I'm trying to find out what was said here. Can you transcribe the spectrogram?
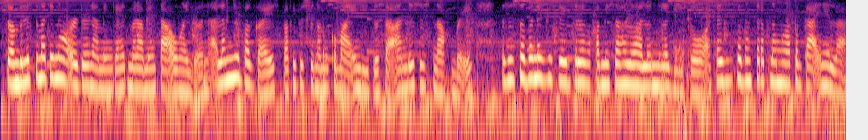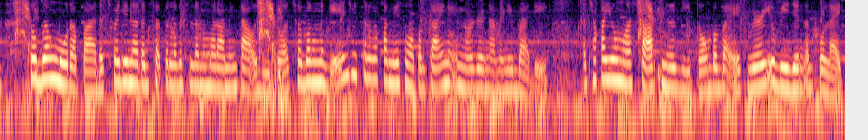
So, ang bilis dumating ng order namin kahit maraming tao ngayon. Alam nyo ba guys, bakit gusto namin kumain dito sa Andes Snack Break? Kasi sobrang nag-crave talaga kami sa halo-halo nila dito. Aside sa sobrang sarap ng mga pagkain nila, sobrang mura pa. That's why dinadagsa talaga sila ng maraming tao dito. At sobrang nag-enjoy talaga kami sa mga pagkain na in-order namin ni Buddy. At saka yung mga staff nila dito, ang babait, very obedient and polite.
